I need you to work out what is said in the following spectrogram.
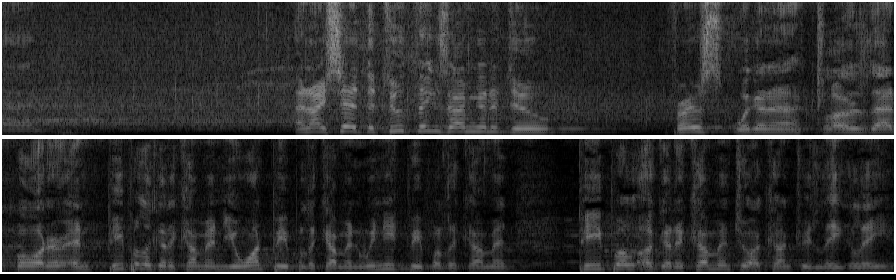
And, and I said the two things I'm going to do first, we're going to close that border, and people are going to come in. You want people to come in. We need people to come in. People are going to come into our country legally.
